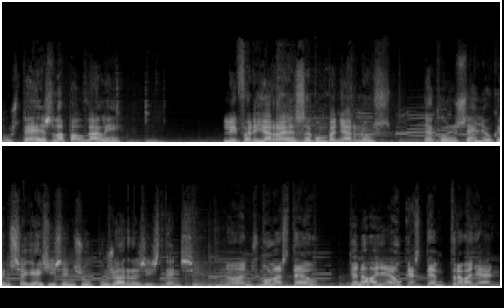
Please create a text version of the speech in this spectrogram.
Vostè és la Paldali? Li faria res acompanyar-nos? T'aconsello que ens segueixi sense oposar resistència. No ens molesteu, que no veieu que estem treballant.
